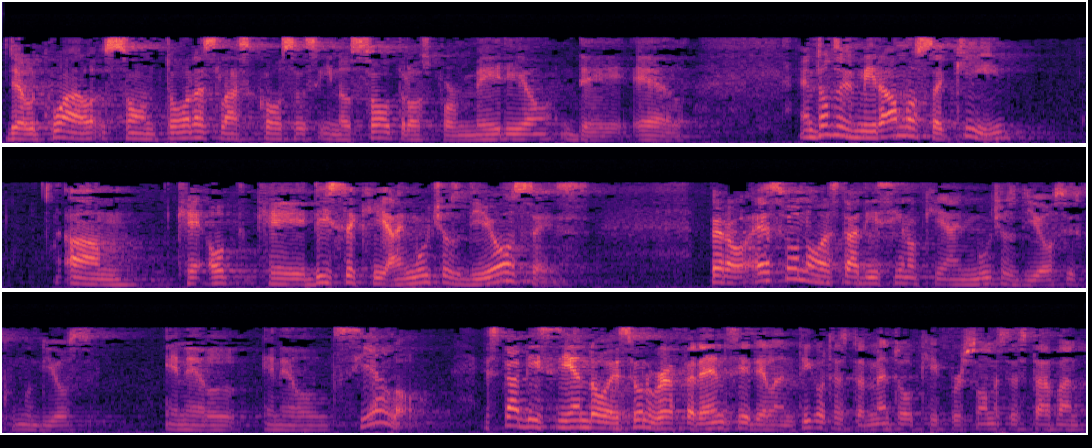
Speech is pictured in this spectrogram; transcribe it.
del cual son todas las cosas y nosotros por medio de Él. Entonces miramos aquí Um, que, dice que hay muchos dioses. Pero eso no está diciendo que hay muchos dioses como Dios en el, en el cielo. Está diciendo, es una referencia del Antiguo Testamento que personas estaban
